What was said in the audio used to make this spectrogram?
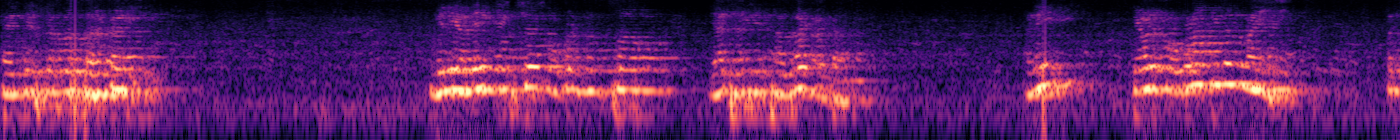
त्यांचे सर्व सहकारी गेली अनेक वर्ष कोकण महोत्सव या ठिकाणी साजरा करतात. आणि केवळ कोकणातीलच नाही तर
